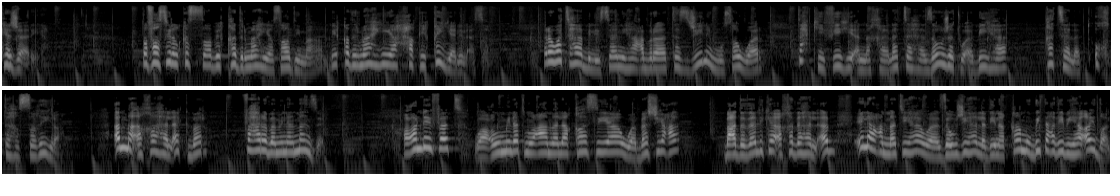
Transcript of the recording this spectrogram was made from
كجارية. تفاصيل القصة بقدر ما هي صادمة بقدر ما هي حقيقية للأسف. روتها بلسانها عبر تسجيل مصور تحكي فيه أن خالتها زوجة أبيها قتلت أختها الصغيرة. أما أخاها الأكبر فهرب من المنزل. عنفت وعوملت معاملة قاسية وبشعة. بعد ذلك أخذها الأب إلى عمتها وزوجها الذين قاموا بتعذيبها أيضا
